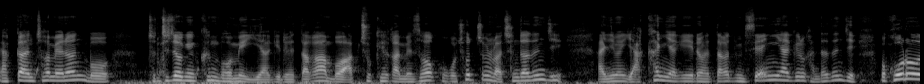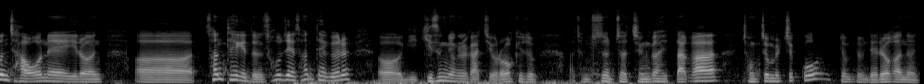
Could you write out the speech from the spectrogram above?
약간 처음에는 뭐 전체적인 큰 범위의 이야기를 했다가 뭐 압축해 가면서 그거 초점을 맞춘다든지 아니면 약한 이야기를 했다가 좀 센 이야기로 간다든지 뭐 그런 자원의 이런 어 선택이든 소재 선택을 어이 기승전결 같이 이렇게 좀 아, 점차점차 증가했다가 정점을 찍고 좀, 좀 내려가는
